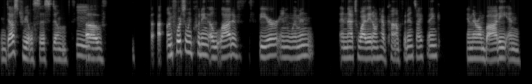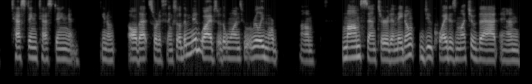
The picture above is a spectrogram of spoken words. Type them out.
industrial system mm. of uh, unfortunately putting a lot of fear in women and that's why they don't have confidence i think in their own body and testing testing and you know all that sort of thing so the midwives are the ones who are really more um, mom centered and they don't do quite as much of that and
